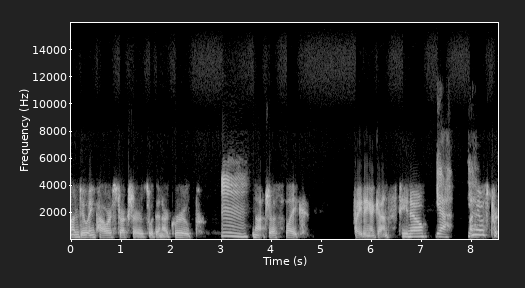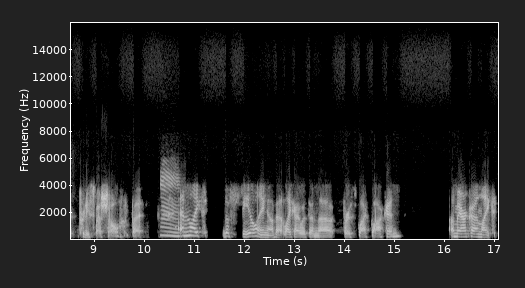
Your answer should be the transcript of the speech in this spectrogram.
undoing power structures within our group, Mm, not just like fighting against, you know? yeah. I mean, it was pr- pretty special, but, Mm, and like the feeling of it, like I was in the first Black Bloc in America and like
